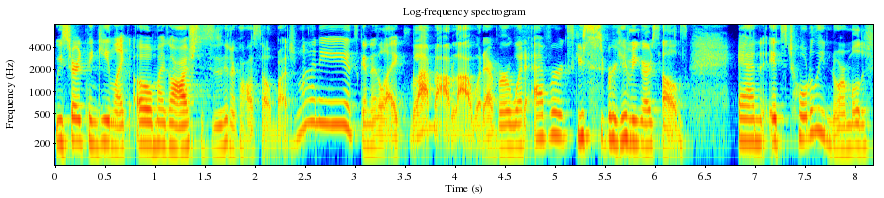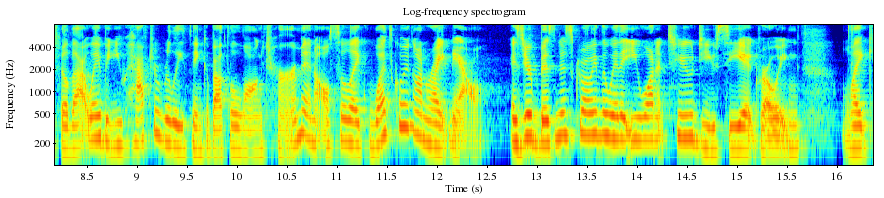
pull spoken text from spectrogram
We start thinking, like, oh my gosh, this is going to cost so much money. It's going to, like, blah, blah, blah, whatever, whatever excuses we're giving ourselves. And it's totally normal to feel that way, but you have to really think about the long term and also like what's going on right now. Is your business growing the way that you want it to? Do you see it growing like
